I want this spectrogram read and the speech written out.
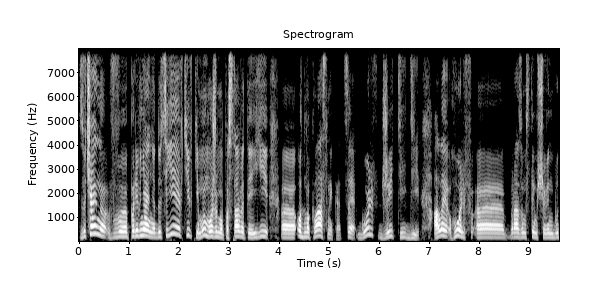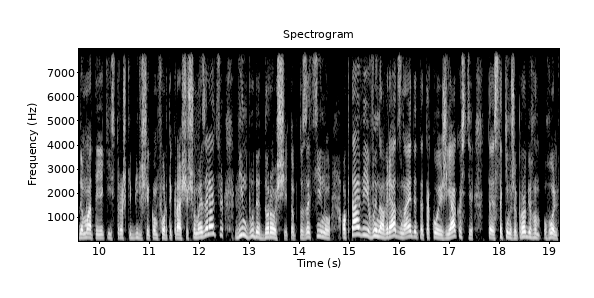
Звичайно, в порівнянні до цієї автівки ми можемо поставити її е, однокласника. Це Golf GTD. Але Golf е, разом з тим, що він буде мати якийсь трошки більший комфорт і кращу шумоізоляцію, він буде дорожчий. Тобто за ціну Октавії ви навряд знайдете такої ж якості з таким же пробігом гольф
